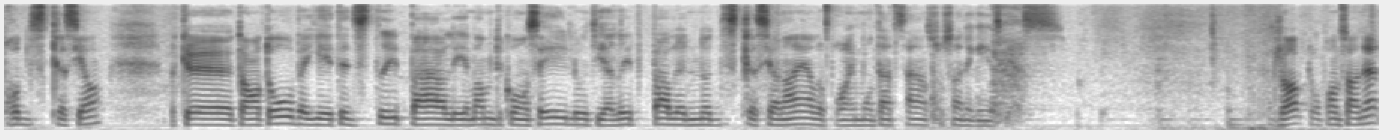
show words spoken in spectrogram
propre discrétion. Que tantôt, ben, il a été dicté par les membres du conseil, l'autre y allait par le note discrétionnaire pour un montant de 175 pièces. Jacques, on prend ça en note.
